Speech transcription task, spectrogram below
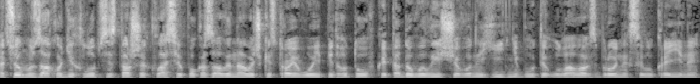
На цьому заході хлопці старших класів показали навички строєвої підготовки та довели, що вони гідні бути у лавах Збройних сил України.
